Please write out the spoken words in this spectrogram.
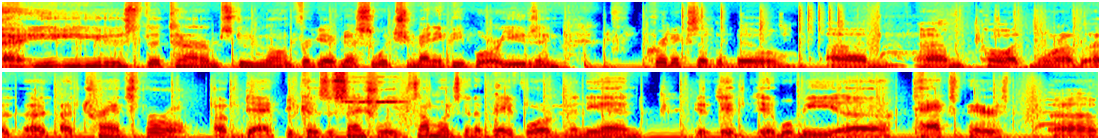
uh, you, use the term student loan forgiveness, which many people are using. Critics of the bill um, um, call it more of a, a, a, transferal of debt because essentially someone's going to pay for it, and in the end, it, it, it will be uh, taxpayers uh,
